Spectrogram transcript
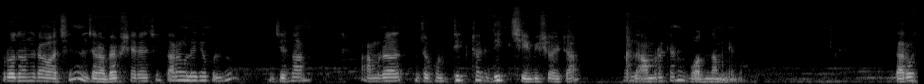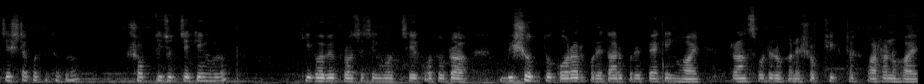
প্রধানরাও আছে, যারা ব্যবসায়ীরা আছে, তারাও লেগে পড়ল যে, না, আমরা যখন ঠিকঠাক দিচ্ছি বিষয়টা, তাহলে আমরা কেন বদনাম নেব? তারাও চেষ্টা করতে থাকল। সব কিছু চেকিং হলো। কীভাবে প্রসেসিং হচ্ছে, কতটা বিশুদ্ধ করার পরে তারপরে প্যাকিং হয় ট্রান্সপোর্টের ওখানে সব ঠিকঠাক পাঠানো হয়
